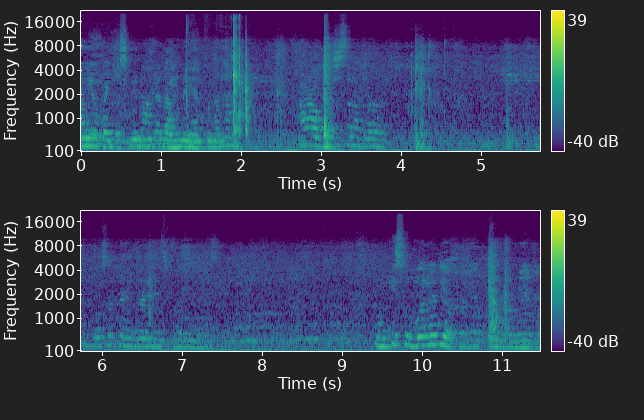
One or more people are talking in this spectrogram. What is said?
আমিও পাইতেছি দাম নেই এখন আর আমার অভ্যাস না তুমি কিছু বলে দিও। মেয়েটা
